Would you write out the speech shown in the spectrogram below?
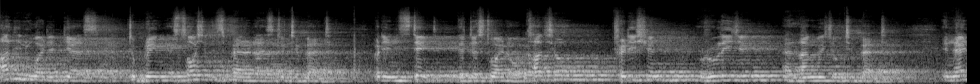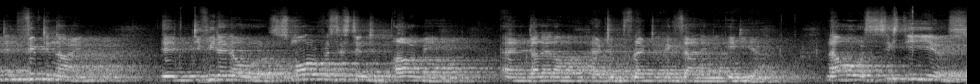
uninvited guest to bring a socialist paradise to Tibet. But instead, they destroyed our culture, tradition, religion, and language of Tibet. In 1959, they defeated our small resistant army, and Dalai Lama had to fly to exile in India. Now, over 60 years,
